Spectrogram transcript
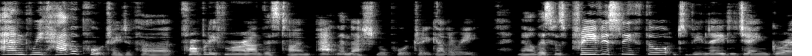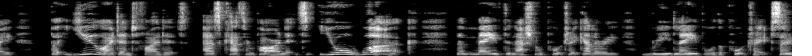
And we have a portrait of her, probably from around this time, at the National Portrait Gallery. Now, this was previously thought to be Lady Jane Grey, but you identified it as Catherine Parr, and it's your work that made the National Portrait Gallery relabel the portrait. So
